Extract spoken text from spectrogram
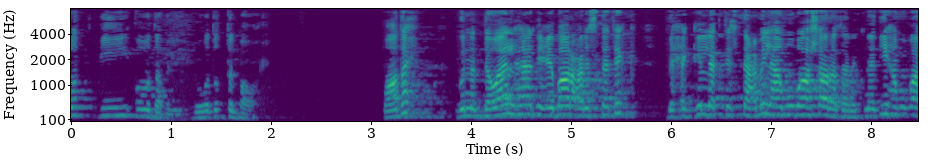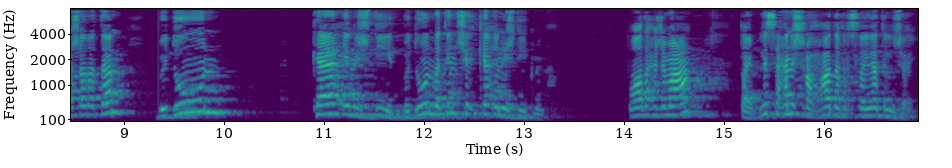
dot p o w هو dot ال power. واضح؟ قلنا الدوال هذه عبارة عن static بحق لك تستعملها مباشرة تناديها مباشرة بدون كائن جديد بدون ما تنشئ كائن جديد منها واضح يا جماعة؟ طيب لسه حنشرح هذا في السلايدات اللي جاي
